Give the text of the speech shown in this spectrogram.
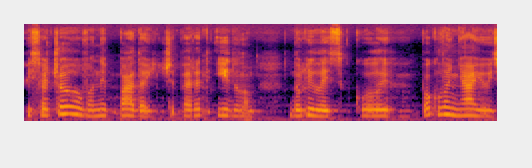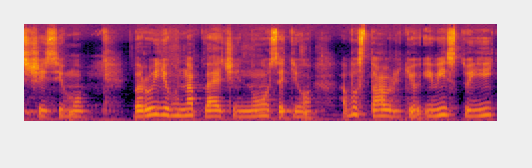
Після чого вони падають перед ідолом, долілись, коли поклоняючись йому, беруть його на плечі, носять його або ставлять його, і він стоїть,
